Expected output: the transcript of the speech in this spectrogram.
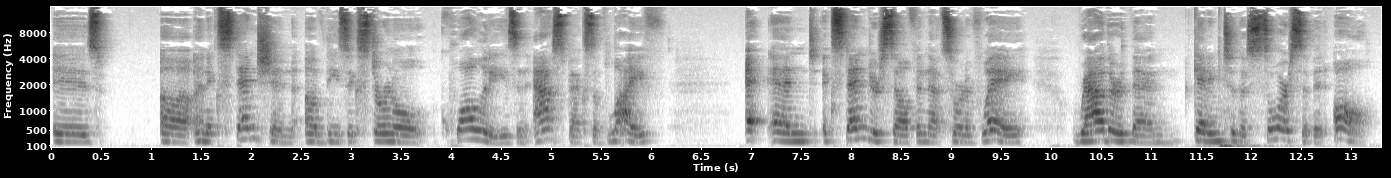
is uh, an extension of these external qualities and aspects of life and extend yourself in that sort of way rather than getting to the source of it all,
